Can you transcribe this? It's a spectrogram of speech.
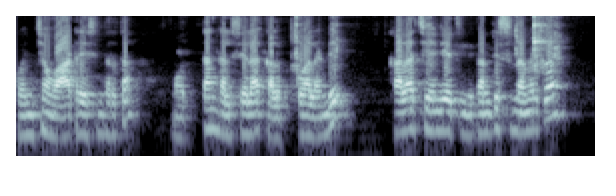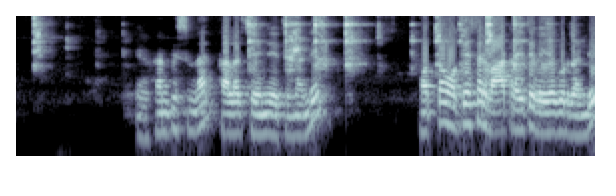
కొంచెం వాటర్ వేసిన తర్వాత మొత్తం కలిసేలా కలుపుకోవాలండి. కలర్ చేంజ్ అవుతుంది. కనిపిస్తుందా మీకు? కనిపిస్తుందా? కలర్ చేంజ్ అవుతుందండి. మొత్తం ఒకేసారి వాటర్ అయితే వేయకూడదండి.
